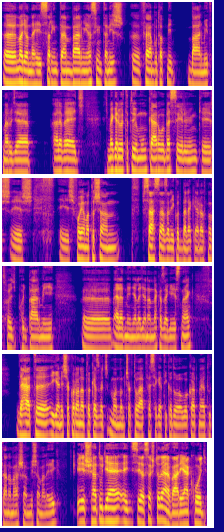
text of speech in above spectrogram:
Uh, nagyon nehéz szerintem bármilyen szinten is uh, felmutatni bármit, mert ugye eleve egy, egy megerőltető munkáról beszélünk, és, és, és folyamatosan száz százalékot bele kell raknod, hogy, hogy bármi uh, eredménye legyen ennek az egésznek. De hát igen, és akkor onnantól kezdve mondom, csak tovább feszegetik a dolgokat, mert utána már semmi sem elég. És hát ugye egy szélszestől elvárják, hogy,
